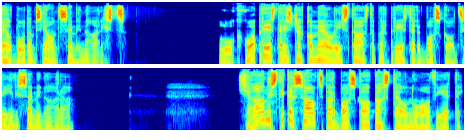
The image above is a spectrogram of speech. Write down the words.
vēl būdams jauns seminārists. Lūk, ko priesteris Giacomelli stāsta par priestera Bosko dzīvi seminārā. Jānis tika saukts par Bosko kastelnovieti,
